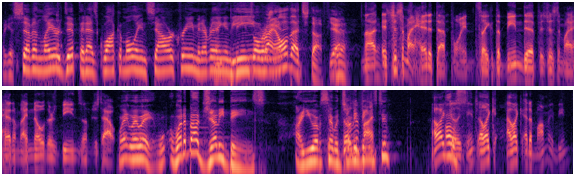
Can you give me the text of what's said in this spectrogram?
like a seven layer dip that has guacamole and sour cream and everything and and, bean, beans already right? in All it? that stuff. Yeah. Nah, It's just in my head at that point. It's like the bean dip is just in my head. I'm, I know there's beans, and I'm just out. Wait, wait, wait. What about jelly beans? Are you upset with Those jelly are fine. beans too? I like Oh, jelly beans. I like I like edamame beans.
